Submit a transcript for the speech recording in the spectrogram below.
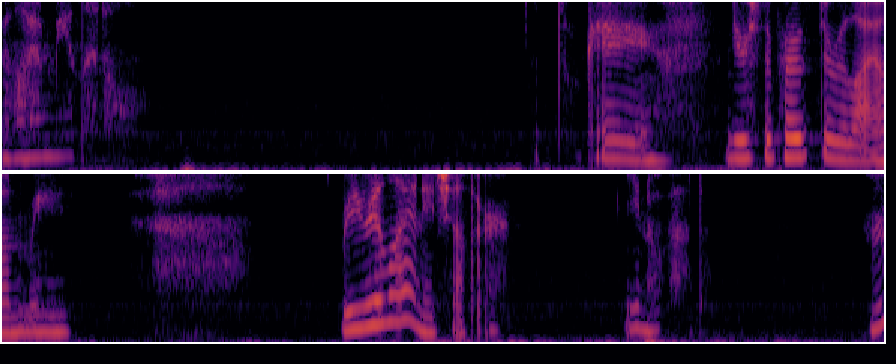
rely on me a little. It's okay. You're supposed to rely on me. We rely on each other. You know that. Hmm?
